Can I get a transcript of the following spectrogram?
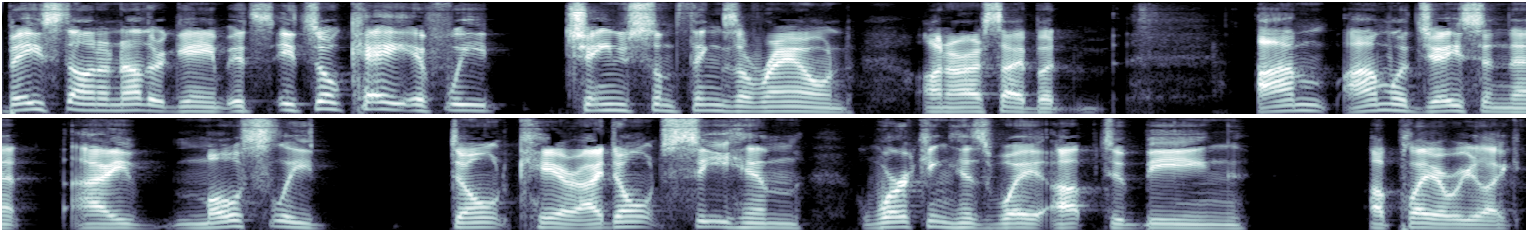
based on another game. It's it's okay if we change some things around on our side, but I'm I'm with Jason that I mostly don't care. I don't see him working his way up to being a player where you're like,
